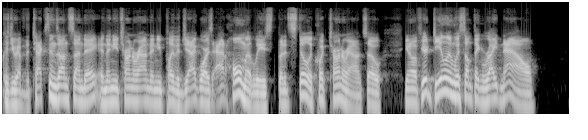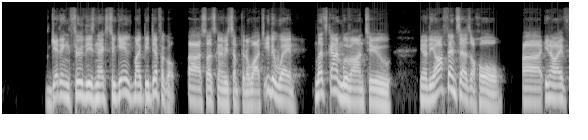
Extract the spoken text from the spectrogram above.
Because you have the Texans on Sunday, and then you turn around and you play the Jaguars at home at least, but it's still a quick turnaround. So, you know, if you're dealing with something right now, getting through these next two games might be difficult. Uh, so that's going to be something to watch. Either way, let's kind of move on to you know the offense as a whole. Uh, you know, I've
